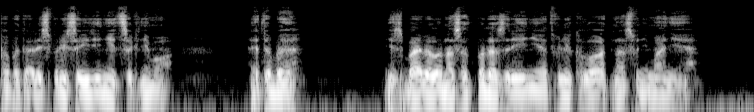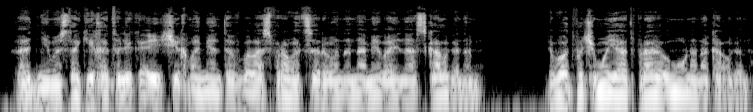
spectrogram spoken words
попытались присоединиться к нему. Это бы избавило нас от подозрений и отвлекло от нас внимание. Одним из таких отвлекающих моментов была спровоцирована нами война с Калганом. Вот почему я отправил Муна на Калган.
